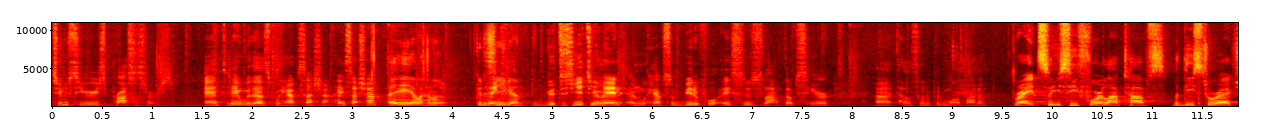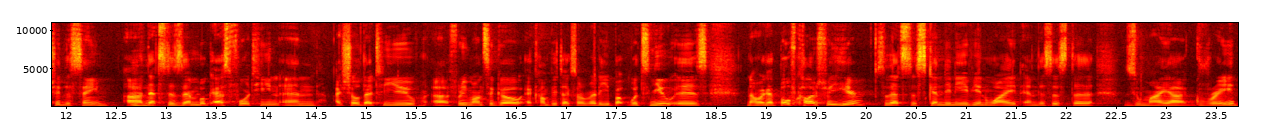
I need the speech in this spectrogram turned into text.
2 series processors. And today with us we have Sascha. Hey Sascha. Hey Alejandro. Good to Thank see you again. Good to see you too, man. And we have some beautiful Asus laptops here. Uh, tell us a little bit more about them. Right, so you see four laptops, but these two are actually the same. Uh, Mm-hmm. That's the ZenBook S14, and I showed that to you uh, three months ago at Computex already. But what's new is now I got both colors for you here. So that's the Scandinavian white, and this is the Zumaia gray.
